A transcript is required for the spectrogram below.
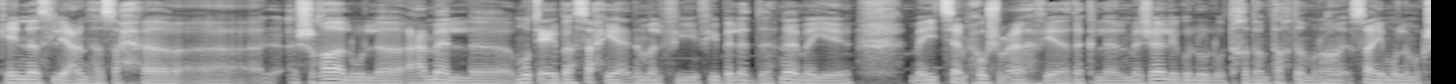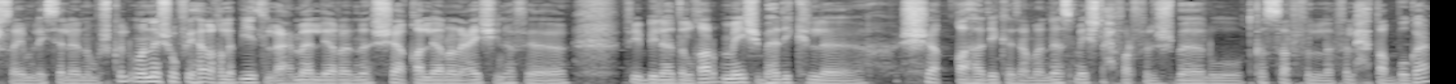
كاين الناس اللي عندها صح أشغال ولا اعمال متعبة صح يعمل في في بلد هنا ما ما يتسامحوش معاه في هذاك المجال يقولوا له تخدم تخدم صايم ولا ماكش صايم ليس لنا مشكل. وأنا نشوف فيها أغلبية الأعمال اللي رانا الشاقة اللي رانا عايشينها في في بلاد الغرب. ما يشبه هذيك الشاقة هذيك زعما الناس ما تحفر في الجبال وتكسر في في الحطب وكاع.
